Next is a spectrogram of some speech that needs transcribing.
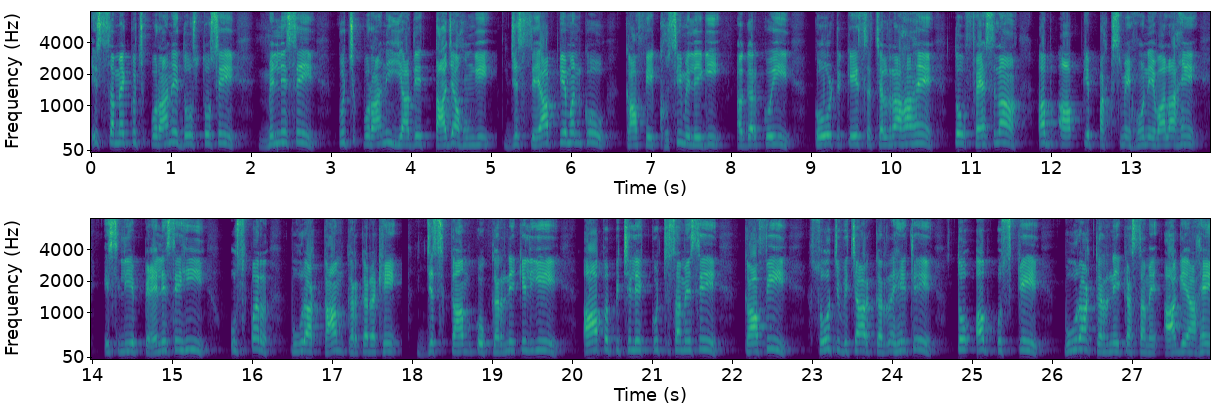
इस समय कुछ पुराने दोस्तों से मिलने से कुछ पुरानी यादें ताज़ा होंगी, जिससे आपके मन को काफ़ी खुशी मिलेगी। अगर कोई कोर्ट केस चल रहा है तो फैसला अब आपके पक्ष में होने वाला है। इसलिए पहले से ही उस पर पूरा काम कर कर रखें। जिस काम को करने के लिए आप पिछले कुछ समय से काफ़ी सोच विचार कर रहे थे तो अब उसके पूरा करने का समय आ गया है।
